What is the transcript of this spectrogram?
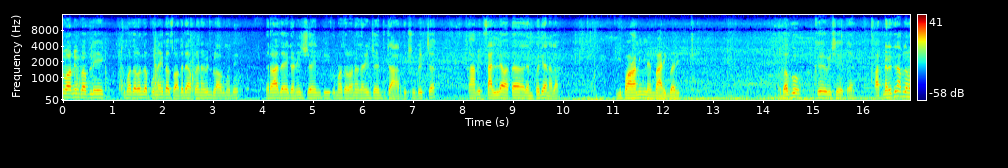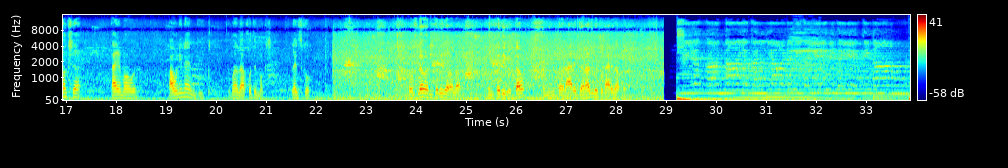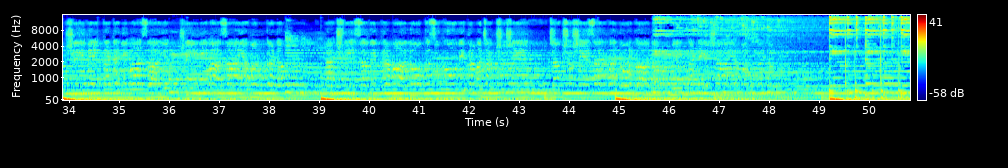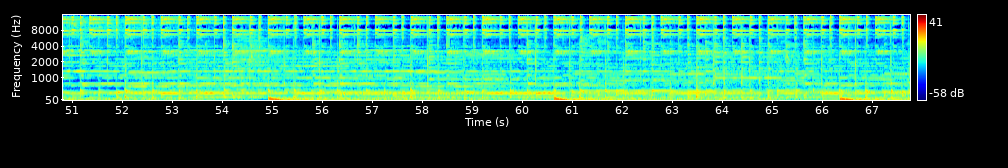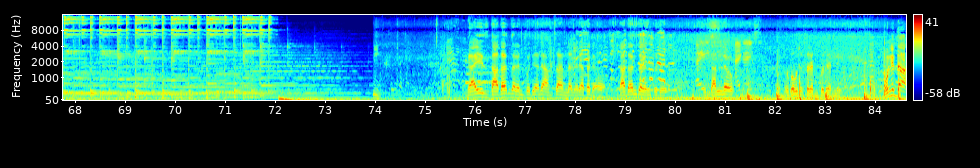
Good morning public. तुम्हा सर्वांचं पुन्हा एकदा स्वागत आहे आपल्या नवीन ब्लॉगमध्ये. तर आज आहे गणेश जयंती. तुम्हा सर्वांना गणेश जयंतीच्या हार्दिक शुभेच्छा. तर आम्ही चालल्या आता गणपती आणाला ही पाळा निघल्या बारीक बारीक. बघू काय विषय त्या. पार्टनर येते ना आपल्या मागच्या टायमावर पाहुणी नाही ना ती. तुम्हाला दाखवते मक्ष लेट्स गो पोचल्या गणपती जावाला गणपती घेता आणि डायरेक्ट घरात घेतो डायरेक्ट आपण. दादांचा गणपती आला आमचा आणला घरी. आता दादांचा गणपती. चाललो. बघू शकता गणपती आणले. मोनित दा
